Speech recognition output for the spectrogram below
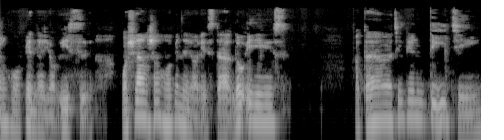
生活变得有意思。我是让生活变得有意思的 Louis。好的，今天第一集，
